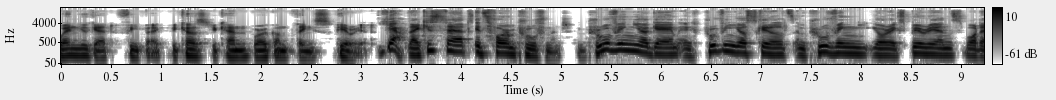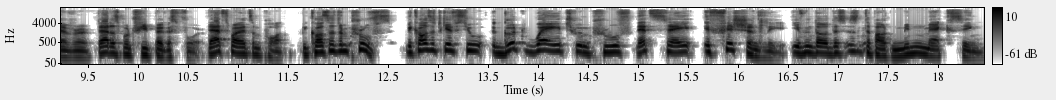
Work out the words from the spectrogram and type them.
when you get feedback because you can work on things, period. Yeah, like you said, it's for improvement. Improving your game, improving your skills, improving your experience, whatever. That is what feedback is for. That's why it's important. Because it improves. Because it gives you a good way to improve, let's say, efficiently. Even though this isn't about min-maxing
